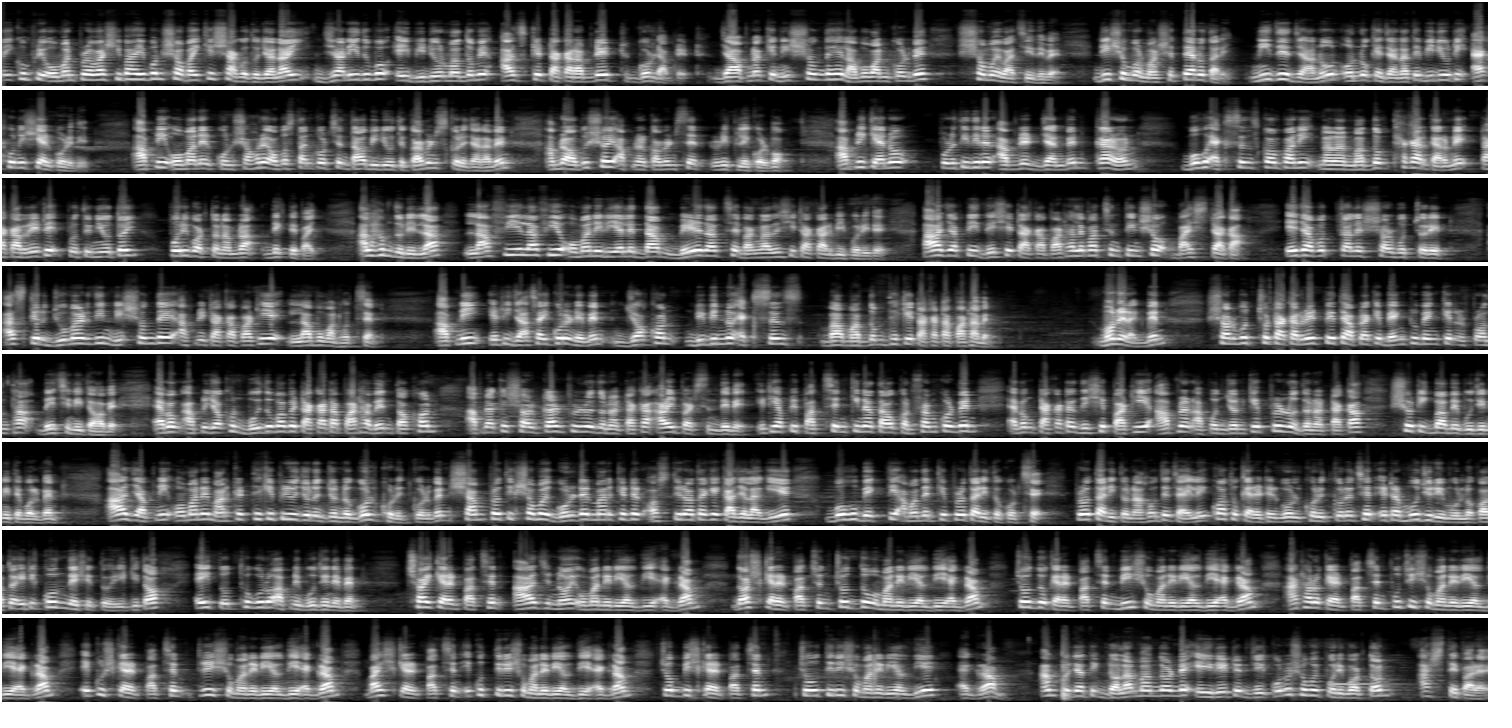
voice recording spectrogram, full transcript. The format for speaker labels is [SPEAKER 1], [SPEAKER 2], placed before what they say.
[SPEAKER 1] আলাইকুম প্রিয় ওমান প্রবাসী ভাই বোন সবাইকে স্বাগত জানাই। জানিয়ে দেব এই ভিডিওর মাধ্যমে আজকের টাকার আপডেট, গোল্ড আপডেট, যা আপনাকে নিঃসন্দেহে লাভবান করবে, সময় বাঁচিয়ে দেবে। ডিসেম্বর মাসের তেরো তারিখ, নিজে জানুন, অন্যকে জানাতে ভিডিওটি এখনই শেয়ার করে দিন। আপনি ওমানের কোন শহরে অবস্থান করছেন তাও ভিডিওতে কমেন্টস করে জানাবেন, আমরা অবশ্যই আপনার কমেন্টসের রিপ্লাই করব। আপনি কেন প্রতিদিনের আপডেট জানবেন? কারণ বহু এক্সচেঞ্জ কোম্পানি নানান মাধ্যম থাকার কারণে টাকার রেটে প্রতিনিয়তই পরিবর্তন আমরা দেখতে পাই। আলহামদুলিল্লাহ, লাফিয়ে লাফিয়ে ওমানি রিয়ালের দাম বেড়ে যাচ্ছে বাংলাদেশি টাকার বিপরীতে। আজ আপনি দেশে টাকা পাঠালে পাচ্ছেন তিনশো বাইশ টাকা। এ যাবৎকালের সর্বোচ্চ রেট আজকের জুমার দিন নিঃসন্দেহে আপনি টাকা পাঠিয়ে লাভবান হচ্ছেন। আপনি এটি যাচাই করে নেবেন যখন বিভিন্ন এক্সচেঞ্জ বা মাধ্যম থেকে টাকাটা পাঠাবেন। মনে রাখবেন, সর্বোচ্চ টাকার রেট পেতে আপনাকে ব্যাংক টু ব্যাংকের পন্থা বেছে নিতে হবে। এবং আপনি যখন বৈধভাবে টাকাটা পাঠাবেন, তখন আপনাকে সরকার প্রণোদনার টাকা আড়াই পার্সেন্ট দেবে। এটি আপনি পাচ্ছেন কি না তাও কনফার্ম করবেন এবং টাকাটা দেশে পাঠিয়ে আপনার আপনজনকে প্রণোদনার টাকা সঠিকভাবে বুঝে নিতে বলবেন। আজ আপনি ওমানের মার্কেট থেকে প্রিয়জনের জন্য গোল্ড খরিদ করবেন। সাম্প্রতিক সময় গোল্ডের মার্কেটের অস্থিরতাকে কাজে লাগিয়ে বহু ব্যক্তি আমাদেরকে প্রতারিত করছে। প্রতারিত না হতে চাইলে কত ক্যারেটের গোল্ড খরিদ করেছেন, এটার মজুরি মূল্য কত, এটি কোন দেশে তৈরিকৃত এই তথ্যগুলো আপনি বুঝে নেবেন। ছয় ক্যারেট পাচ্ছেন আজ, নয় ওমানি রিয়াল দিয়ে এক গ্রাম, দশ ক্যারেট পাচ্ছেন চোদ্দ ওমানি রিয়াল দিয়ে এক গ্রাম, চোদ্দ ক্যারেট পাচ্ছেন বিশ ওমানে রিয়াল দিয়ে এক গ্রাম, আঠারো ক্যারেট পাচ্ছেন পঁচিশ ওমানি রিয়াল দিয়ে এক গ্রাম, একুশ ক্যারেট পাচ্ছেন ত্রিশ ওমানি রিয়াল দিয়ে এক গ্রাম, বাইশ ক্যারেট পাচ্ছেন একত্রিশ ওমানি রিয়াল দিয়ে এক গ্রাম, চব্বিশ ক্যারেট পাচ্ছেন চৌত্রিশ ওমানি রিয়াল দিয়ে এক গ্রাম। আন্তর্জাতিক ডলার মানদণ্ডে এই রেটের যে কোনো সময় পরিবর্তন আসতে পারে।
